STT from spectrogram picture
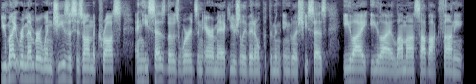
you might remember when Jesus is on the cross and he says those words in Aramaic. Usually they don't put them in English. He says, Eli, Eli, Lama Sabachthani,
